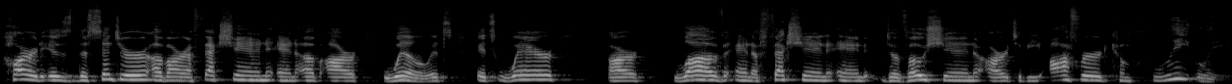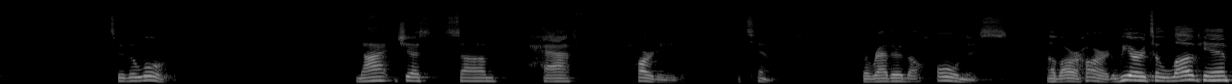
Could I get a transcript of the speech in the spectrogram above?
heart is the center of our affection and of our will. It's, it's where our love and affection and devotion are to be offered completely to the Lord, not just some half hearted attempt, but rather the wholeness of our heart. We are to love him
